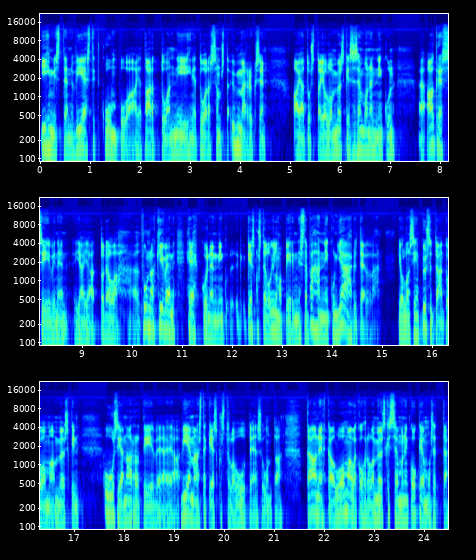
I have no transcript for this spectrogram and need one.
ihmisten viestit kumpuaa ja tarttua niihin ja tuoda semmoista ymmärryksen ajatusta, jolloin myöskin se semmoinen niin kuin aggressiivinen ja, ja todella punakiven hehkuinen niin kuin keskusteluilmapiiri, niin sitä vähän niin kuin jäähdytellään, jolloin siihen pystytään tuomaan myöskin – uusia narratiiveja ja viemään sitä keskustelua uuteen suuntaan. Tämä on ehkä ollut omalla kohdalla myöskin semmoinen kokemus, että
